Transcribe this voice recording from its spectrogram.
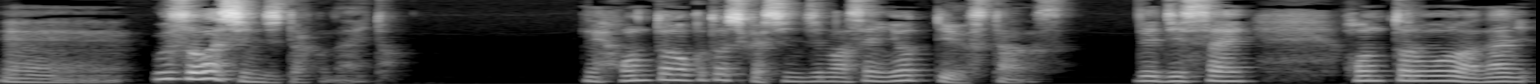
えー、嘘は信じたくないと。ね、本当のことしか信じませんよっていうスタンス。で、実際、本当のものは何、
